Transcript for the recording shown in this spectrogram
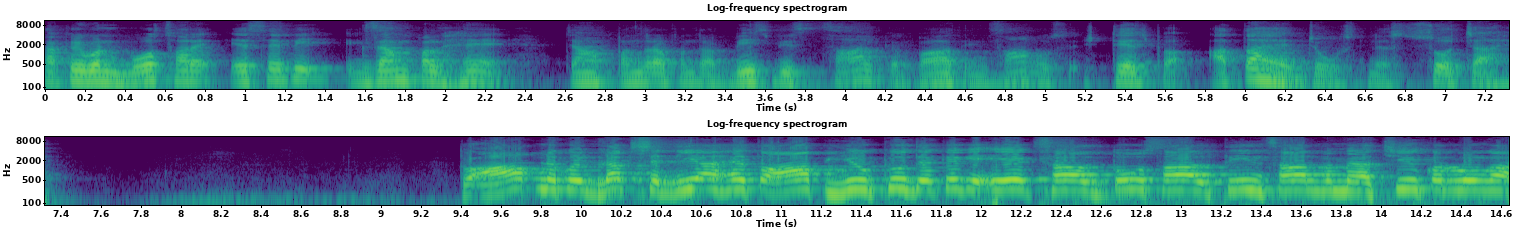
तकरीबन बहुत सारे ऐसे भी एग्ज़ाम्पल हैं, जहाँ 15 15 20 20 साल के बाद इंसान उस स्टेज पर आता है जो उसने सोचा है। तो आपने कोई लक्ष्य लिया है तो आप यूँ क्यों देखें कि एक साल, दो साल, तीन साल में मैं अचीव कर लूँगा?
